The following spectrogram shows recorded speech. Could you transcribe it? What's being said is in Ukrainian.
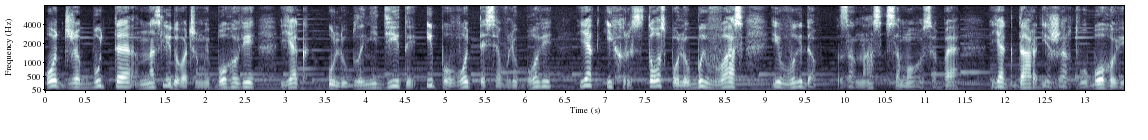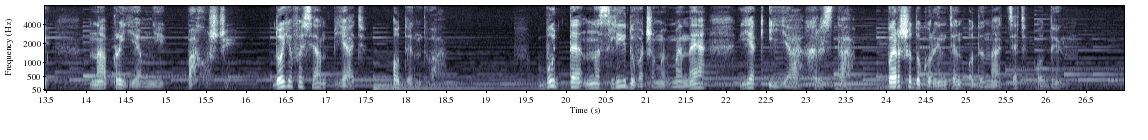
Отже, будьте наслідувачами Богові, як улюблені діти, і поводьтеся в любові, як і Христос полюбив вас і видав за нас самого себе, як дар і жертву Богові на приємні пахощі. До Єфесян 5, 1, 2. Будьте наслідувачами мене, як і я Христа. 1 до Коринтян 11, 1.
